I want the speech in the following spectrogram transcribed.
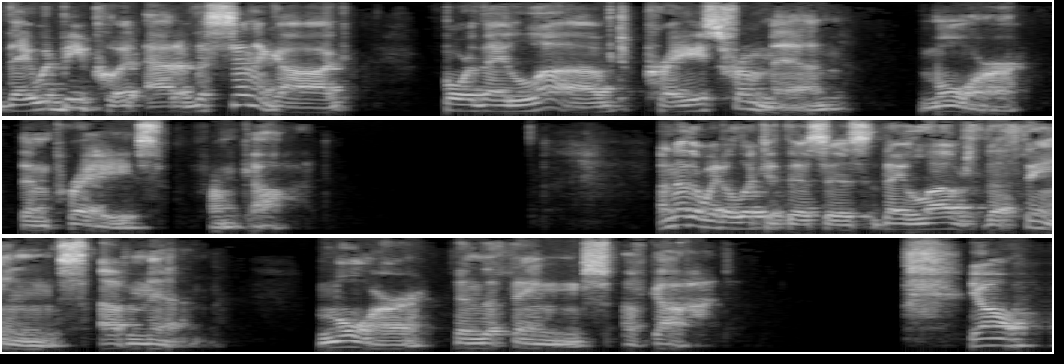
they would be put out of the synagogue for they loved praise from men more than praise from God. Another way to look at this is they loved the things of men more than the things of God. Y'all,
